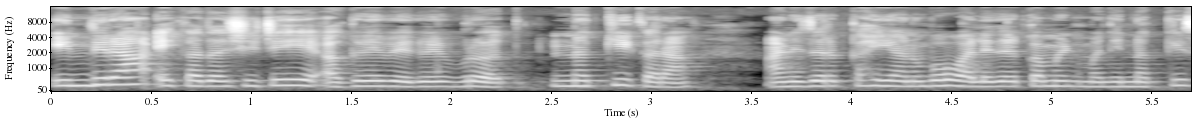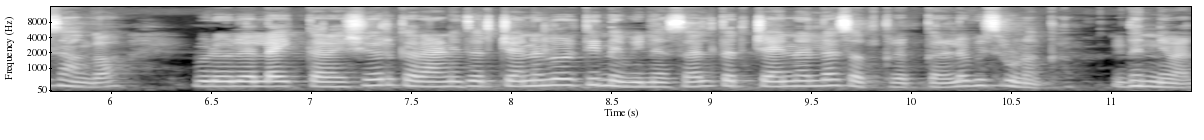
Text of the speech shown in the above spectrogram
इंदिरा एकादशीचे हे आगळे वेगळे व्रत नक्की करा. आणि जर काही अनुभव आले तर कमेंटमध्ये नक्की सांगा. व्हिडिओला लाईक करा शेअर करा आणि जर चॅनलवरती नवीन असाल तर चॅनलला सबस्क्राईब करायला विसरू नका. धन्यवाद.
